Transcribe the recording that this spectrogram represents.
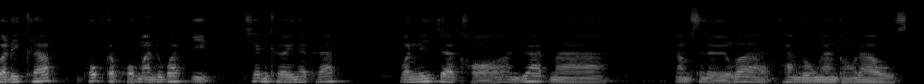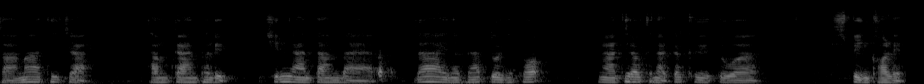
วัสดีครับ พบกับผมอนุวัฒน์อีก เช่นเคยนะครับ วันนี้จะขออนุญาตมานำเสนอว่าทางโรงงานของเราสามารถที่จะทำการผลิตชิ้นงานตามแบบได้นะครับ โดยเฉพาะงานที่เราถนัดก็คือตัว Spring Collet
